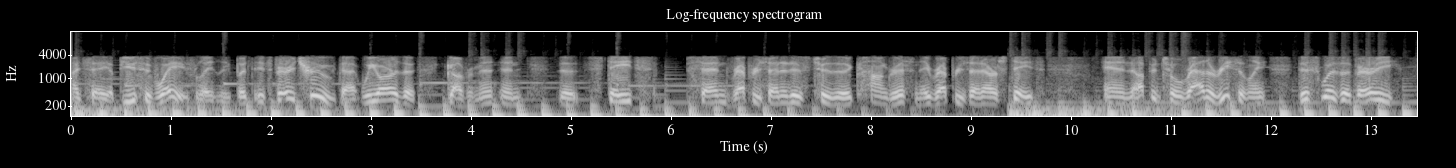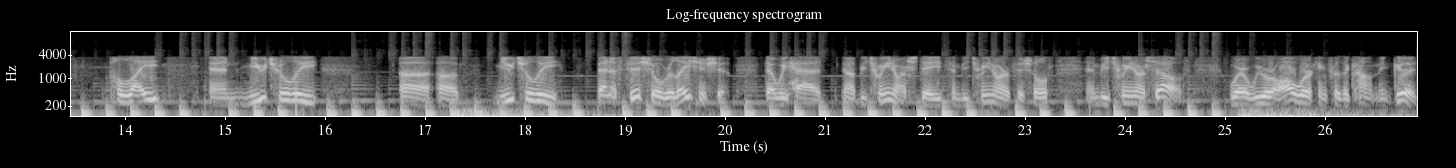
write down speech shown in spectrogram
I'd say, abusive ways lately. But it's very true that we are the government, and the states send representatives to the Congress, and they represent our states. And up until rather recently, this was a very polite and mutually uh, uh, mutually beneficial relationship that we had uh, between our states and between our officials and between ourselves, where we were all working for the common good.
